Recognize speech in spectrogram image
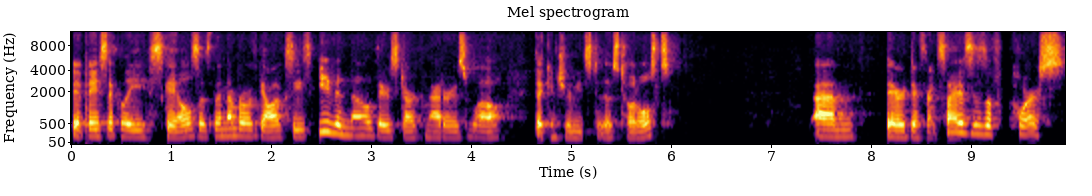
it basically scales as the number of galaxies, even though there's dark matter as well that contributes to those totals. Um, there are different sizes, of course,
